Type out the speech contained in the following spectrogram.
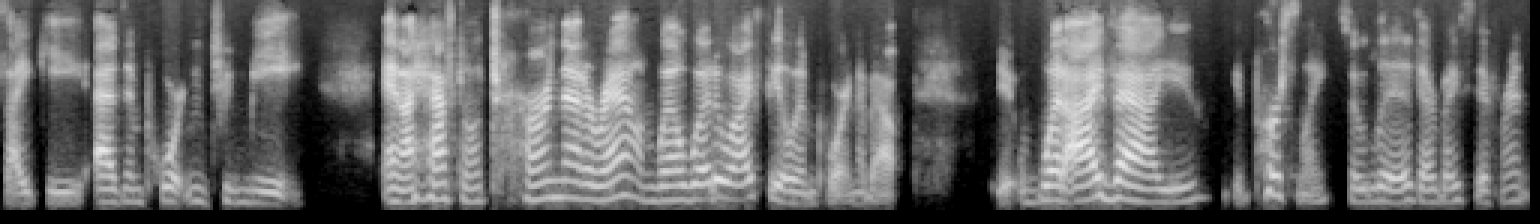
psyche as important to me. And I have to turn that around. Well, what do I feel important about? What I value personally, so Liz, everybody's different,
